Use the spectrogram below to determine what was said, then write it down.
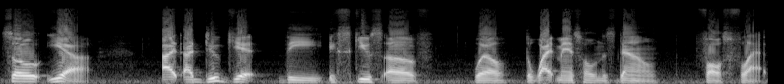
So yeah, I, I do get the excuse of, well, the white man's holding us down falls flat.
